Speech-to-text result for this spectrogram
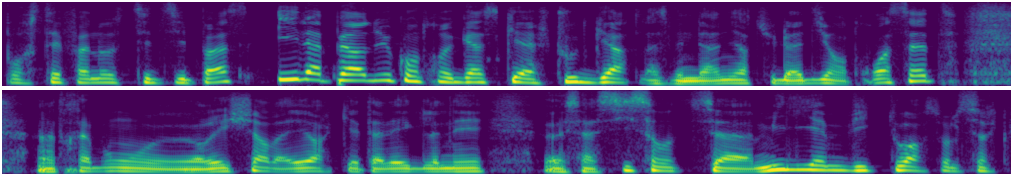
pour Stefanos Tsitsipas. Il a perdu contre Gasquet à Stuttgart la semaine dernière, tu l'as dit, en 3-7. Un très bon euh, Richard d'ailleurs qui est allé glaner euh, sa, 600, sa millième victoire sur le circuit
